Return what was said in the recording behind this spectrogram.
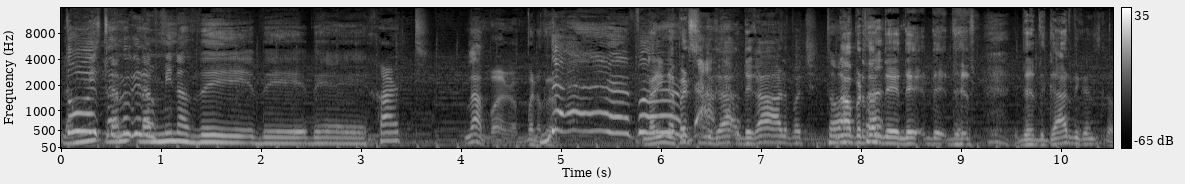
Las, mi- la- rockero. las minas de, de, de Heart. No, bueno, bueno, claro. Marina Percy de, Ga- de Garbage. No, perdón, de, de, de, de, de, The no.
